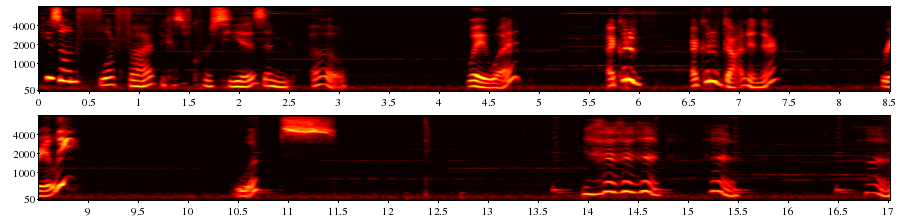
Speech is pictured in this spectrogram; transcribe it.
He's on floor five, because of course he is, and oh. Wait, what? I could have I could have gotten in there? Really? Whoops. huh. Huh.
